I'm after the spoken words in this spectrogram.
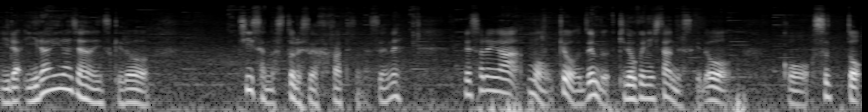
うん、イライライラじゃないんですけど小さなストレスがかかってたんですよね。でそれがもう今日全部既読にしたんですけどこうスッと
